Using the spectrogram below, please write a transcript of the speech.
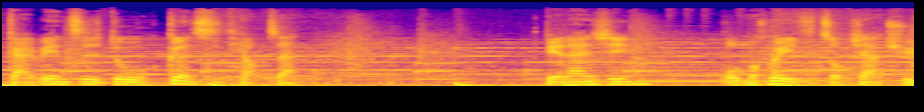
改变制度更是挑战。别担心，我们会一直走下去。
